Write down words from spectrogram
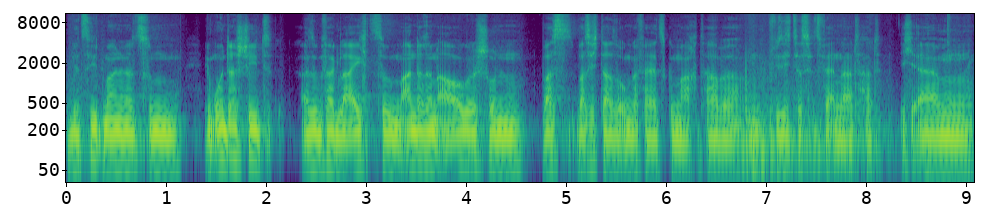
Und jetzt sieht man zum, im Unterschied, also im Vergleich zum anderen Auge schon, was, was ich da so ungefähr jetzt gemacht habe und wie sich das jetzt verändert hat. Ich ähm,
